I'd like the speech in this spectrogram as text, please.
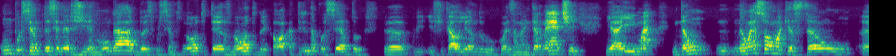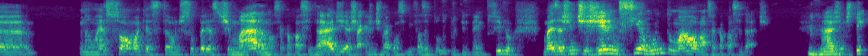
1% dessa energia num lugar, 2% no outro, 3% no outro, daí coloca 30% uh, e ficar olhando coisa na internet. E aí, então, não é só uma questão uh, não é só uma questão de superestimar a nossa capacidade e achar que a gente vai conseguir fazer tudo, porque é impossível, mas a gente gerencia muito mal a nossa capacidade. Uhum. A gente tem,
